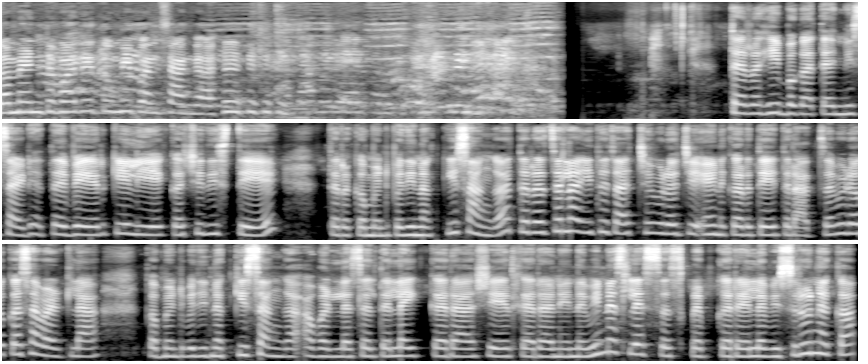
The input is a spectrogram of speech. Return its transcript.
कमेंटमध्ये तुम्ही पण सांगा. तर ही बघा त्यांनी साडी आता वेअर केली आहे. कशी दिसते? तर कमेंटमध्ये नक्की सांगा. तर चला इथेच आजच्या व्हिडिओची एंड करते. तर आजचा व्हिडिओ कसा वाटला? कमेंटमध्ये नक्की सांगा. आवडला असेल तर लाईक करा शेअर करा आणि नवीन असल्यास सबस्क्राईब करायला विसरू नका.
